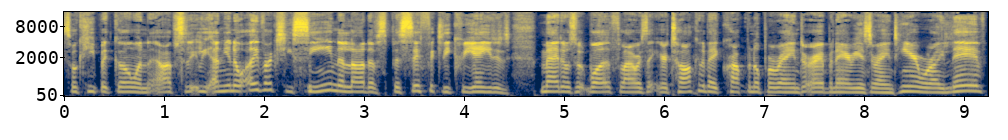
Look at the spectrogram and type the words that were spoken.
So keep it going, absolutely. And you know, I've actually seen a lot of specifically created meadows with wildflowers that you're talking about cropping up around urban areas around here where I live.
